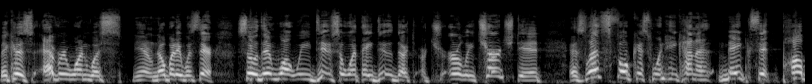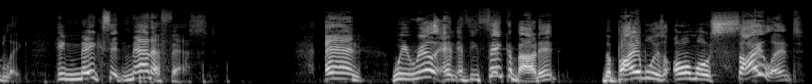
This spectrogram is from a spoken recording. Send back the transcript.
Because everyone was, you know, nobody was there. So then what we do, so what they do, the early church did, is let's focus when he kind of makes it public. He makes it manifest. And we really, and if you think about it, the Bible is almost silent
